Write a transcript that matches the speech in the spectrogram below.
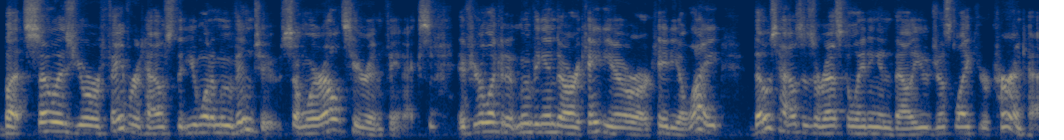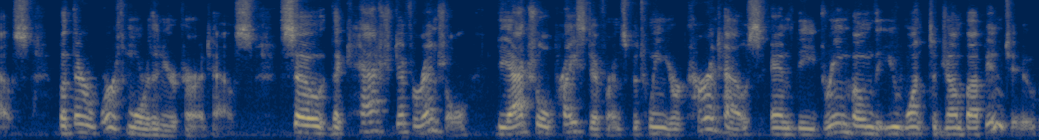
but so is your favorite house that you want to move into somewhere else here in Phoenix. If you're looking at moving into Arcadia or Arcadia Lite, those houses are escalating in value just like your current house, but they're worth more than your current house. So the cash differential, the actual price difference between your current house and the dream home that you want to jump up into,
